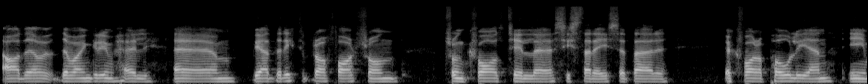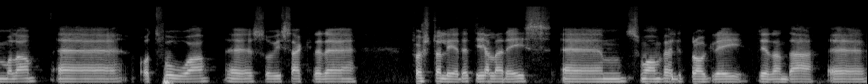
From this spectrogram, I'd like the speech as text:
Ja, det, det var en grym helg. Eh, vi hade riktigt bra fart från, från kval till eh, sista racet där jag kvarade pole igen i Imola eh, och tvåa. Eh, så vi säkrade första ledet i alla race eh, som var en väldigt bra grej redan där. Eh,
